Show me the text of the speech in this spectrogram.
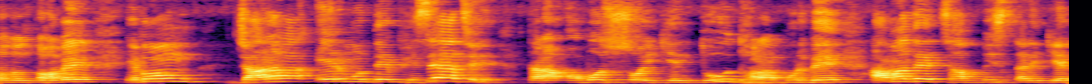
তদন্ত হবে এবং যারা এর মধ্যে ফেসে আছে, তারা অবশ্যই কিন্তু ধরা পড়বে। আমাদের ছাব্বিশ তারিখের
